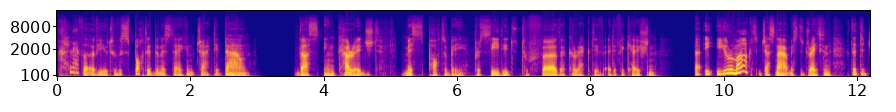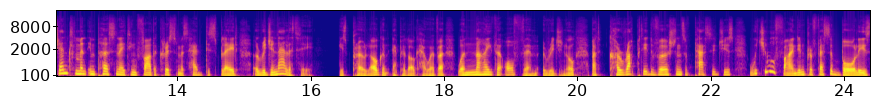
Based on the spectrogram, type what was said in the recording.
clever of you to have spotted the mistake and tracked it down. Thus encouraged, Miss Potterby proceeded to further corrective edification. Uh, you remarked just now, Mr. Drayton, that the gentleman impersonating Father Christmas had displayed originality. His prologue and epilogue, however, were neither of them original, but corrupted versions of passages which you will find in Professor Borley's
